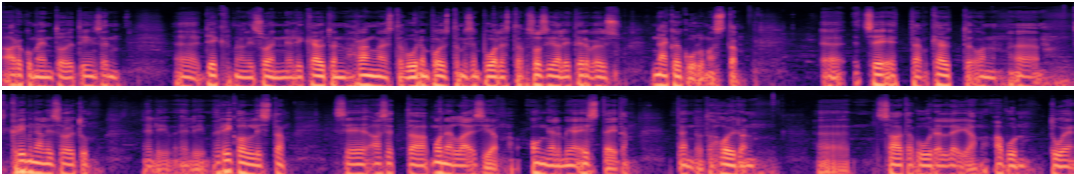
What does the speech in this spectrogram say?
argumentoitiin sen dekriminalisoinnin eli käytön rangaistavuuden poistamisen puolesta sosiaali- ja terveysnäkökulmasta. Se, että käyttö on kriminalisoitu eli, eli rikollista, se asettaa monenlaisia ongelmia, esteitä tämän tuota, hoidon saatavuudelle ja avun tuen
